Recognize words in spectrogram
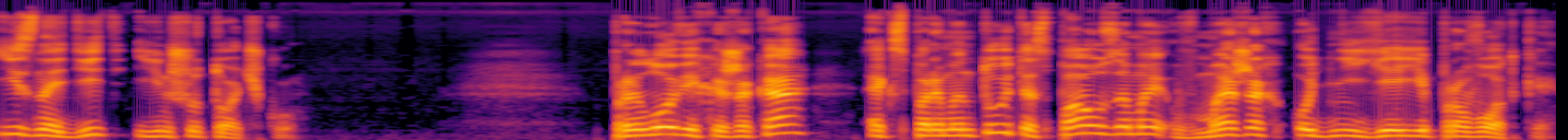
і знайдіть іншу точку. При лові хижака експериментуйте з паузами в межах однієї проводки.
